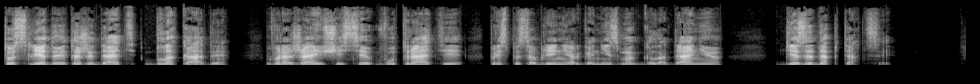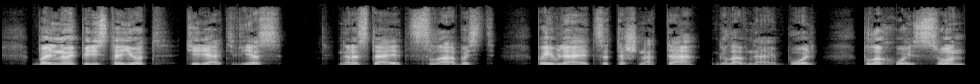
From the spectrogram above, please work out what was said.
то следует ожидать блокады, выражающейся в утрате приспособления организма к голоданию, дезадаптации. Больной перестает терять вес, нарастает слабость, появляется тошнота, головная боль, плохой сон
